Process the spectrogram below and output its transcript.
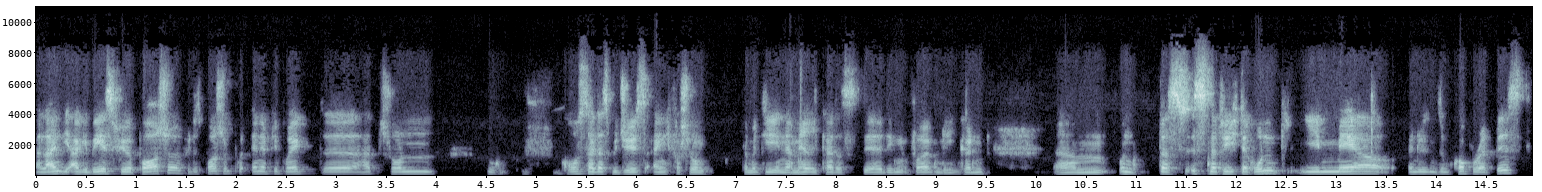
allein die AGBs für Porsche, für das Porsche NFT-Projekt, äh, hat schon einen Großteil des Budgets eigentlich verschlungen, damit die in Amerika das äh, Ding veröffentlichen können. Ähm, und das ist natürlich der Grund, je mehr, wenn du in so einem Corporate bist,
